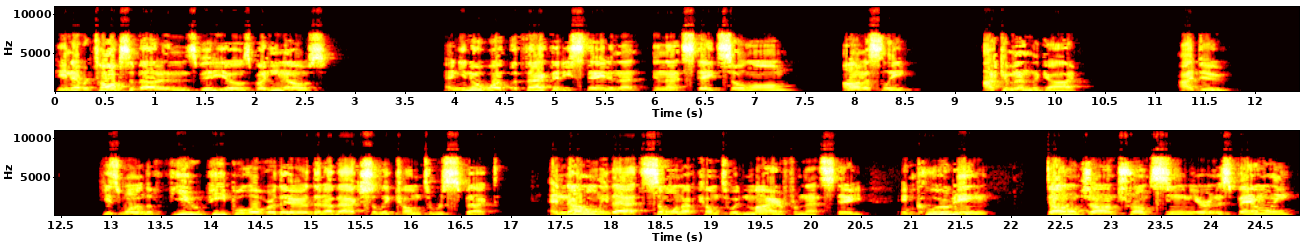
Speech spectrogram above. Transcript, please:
He never talks about it in his videos, but he knows. And you know what? The fact that he stayed in that in that state so long, honestly, I commend the guy. I do. He's one of the few people over there that I've actually come to respect and not only that, someone I've come to admire from that state, including Donald John Trump Sr. and his family.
